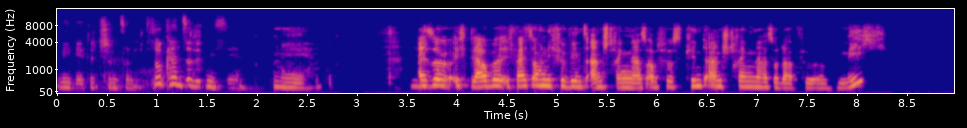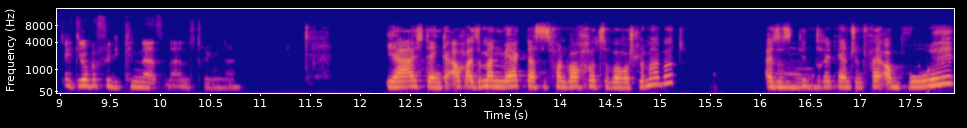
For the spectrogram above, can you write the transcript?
nee, nee, das stimmt so nicht. So kannst du das nicht sehen. Nee. Also ich glaube, ich weiß auch nicht, für wen es anstrengender ist, ob es fürs Kind anstrengender ist oder für mich. Ich glaube, für die Kinder ist es anstrengender. Ja, ich denke auch. Also man merkt, dass es von Woche zu Woche schlimmer wird. Also das Mhm. Kind dreht ganz schön frei, obwohl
